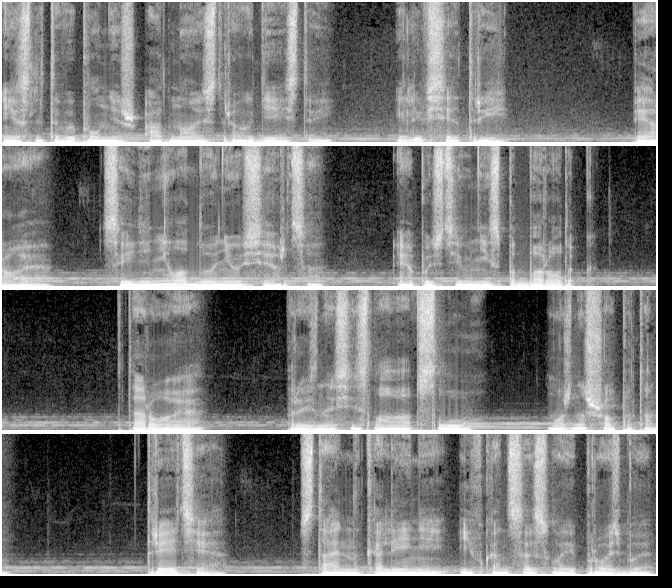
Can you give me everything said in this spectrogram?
если ты выполнишь одно из трех действий, или все три. Первое. Соедини ладони у сердца и опусти вниз подбородок – Второе. Произноси слова вслух, можно шепотом. Третье. Встань на колени и в конце своей просьбы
